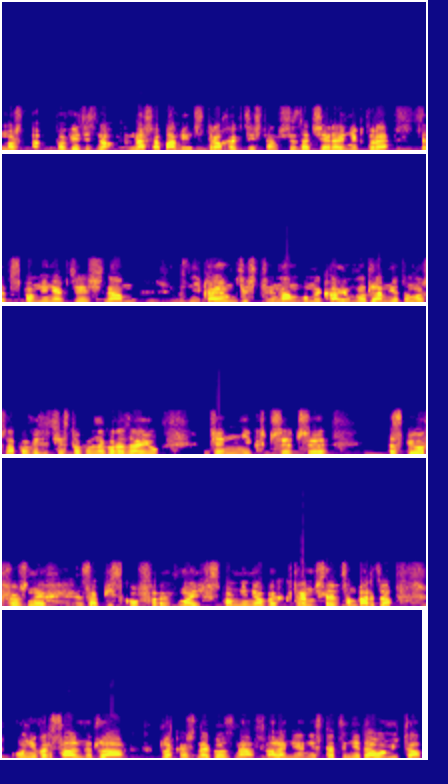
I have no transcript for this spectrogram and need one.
można powiedzieć, no, nasza pamięć trochę gdzieś tam się zaciera i niektóre wspomnienia gdzieś nam znikają, gdzieś nam umykają. No, dla mnie to można powiedzieć, jest to pewnego rodzaju dziennik czy, czy zbiór różnych zapisków e, moich wspomnieniowych, które myślę, że są bardzo uniwersalne dla, dla każdego z nas. Ale nie, niestety nie dało mi to,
